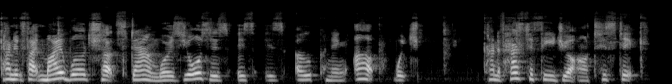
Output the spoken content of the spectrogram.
kind of it's like my world shuts down, whereas yours is is is opening up, which kind of has to feed your artistic,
